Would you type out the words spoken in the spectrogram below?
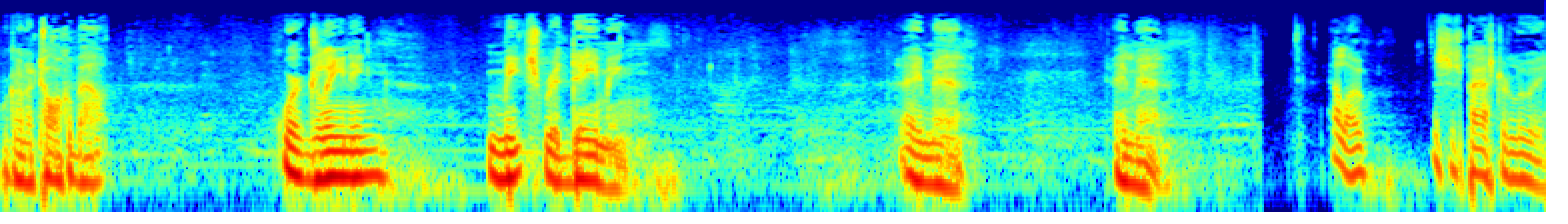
we're going to talk about where gleaning meets redeeming. Amen. Amen. Hello, this is Pastor Louis.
